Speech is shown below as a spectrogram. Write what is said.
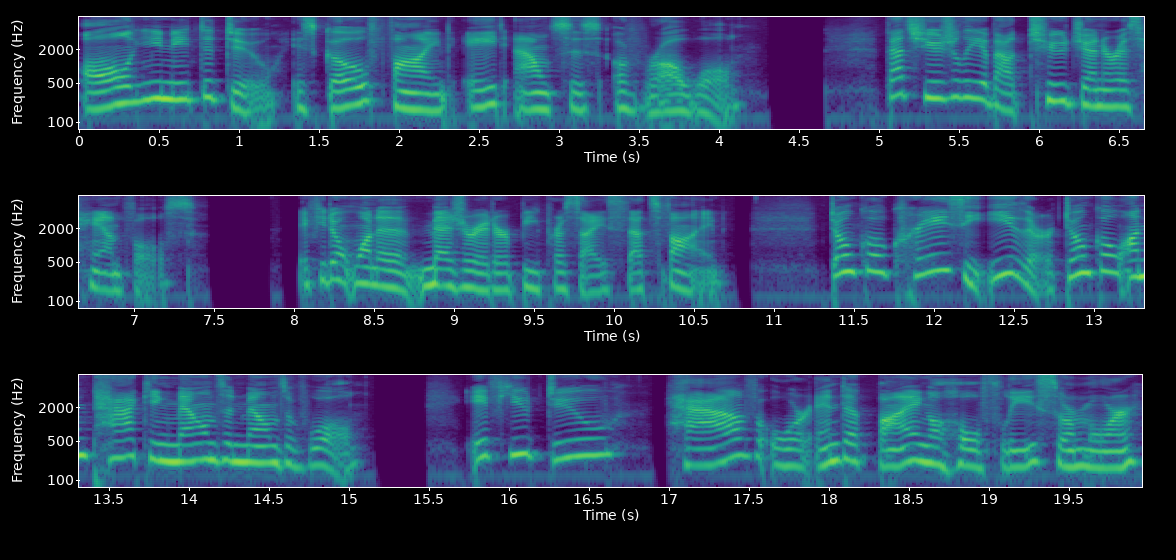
All you need to do is go find eight ounces of raw wool. That's usually about two generous handfuls. If you don't want to measure it or be precise, that's fine. Don't go crazy either. Don't go unpacking mounds and mounds of wool. If you do have or end up buying a whole fleece or more,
